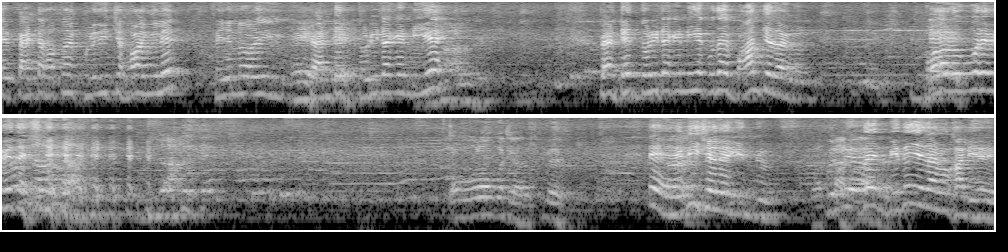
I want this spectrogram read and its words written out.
এর প্যান্টটা সবসময় খুলে দিচ্ছে সবাই মিলে। সেই জন্য ওই প্যান্টের দড়িটাকে নিয়ে প্যান্টের দড়িটাকে নিয়ে কোথায় বাঁধছে দেখো। গলার উপরে বেঁধেছে এ হেভি ছেলে কিন্তু। বেঁধেছে দেখো খালি হয়ে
